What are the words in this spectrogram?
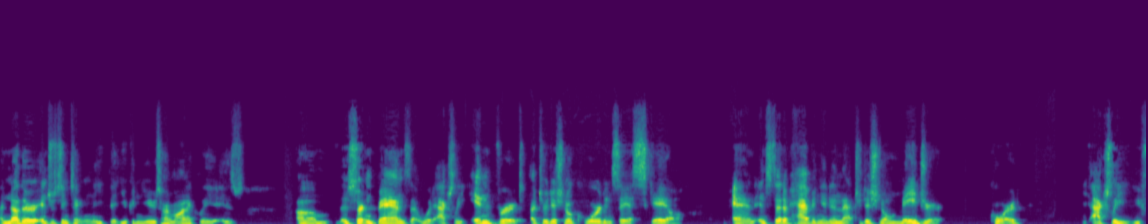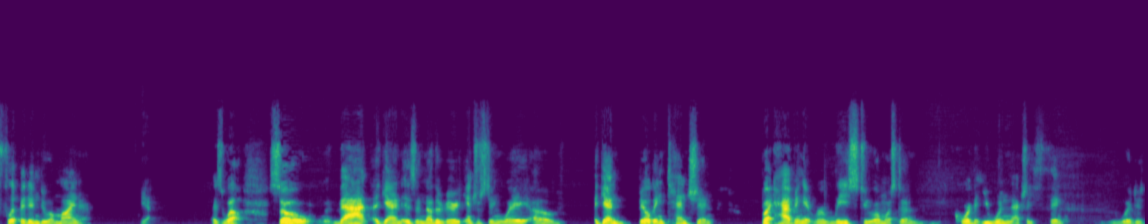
another interesting technique that you can use harmonically is um, there's certain bands that would actually invert a traditional chord in say a scale, and instead of having it in that traditional major chord, actually you flip it into a minor. Yeah. As well. So that again is another very interesting way of again building tension but having it released to almost a chord that you wouldn't actually think would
